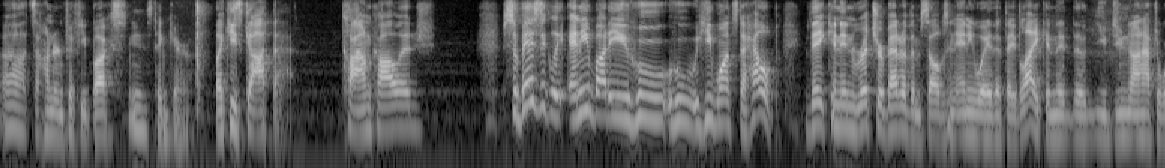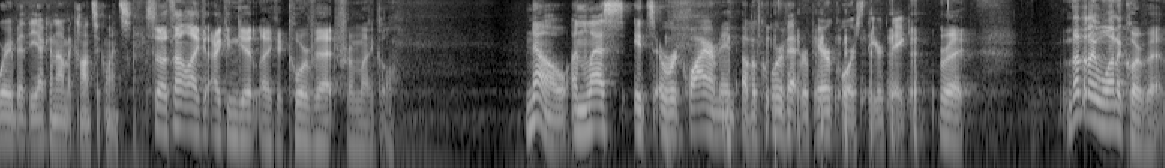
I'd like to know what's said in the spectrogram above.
Oh, it's 150 bucks. Yeah, it's taken care of. Like he's got that. Clown college. So basically, anybody who who he wants to help, they can enrich or better themselves in any way that they'd like, and they, the, you do not have to worry about the economic consequence. So it's not like I can get like a Corvette from Michael. No, unless it's a requirement of a Corvette repair course that you're taking. Right. Not that I want a Corvette.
